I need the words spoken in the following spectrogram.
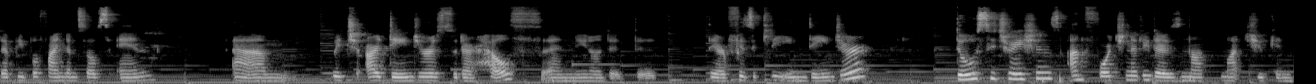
that people find themselves in um, which are dangerous to their health and, you know, the, the, they're physically in danger. Those situations, unfortunately, there's not much you can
